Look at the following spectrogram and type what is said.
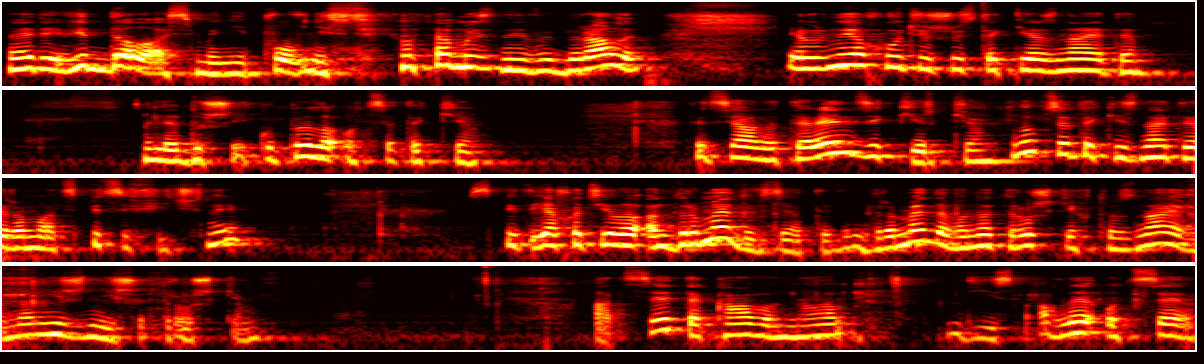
знаєте, віддалась мені повністю. Вона ми з нею вибирали. Я говорю, ну я хочу щось таке, знаєте, для душі. Купила оце таке. Тетяна Терензі Кірки. Ну, це такий, знаєте, аромат специфічний. Я хотіла Андромеду взяти. Андромеда, вона трошки, хто знає, вона ніжніше трошки. А це така вона дійсно. Але оце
